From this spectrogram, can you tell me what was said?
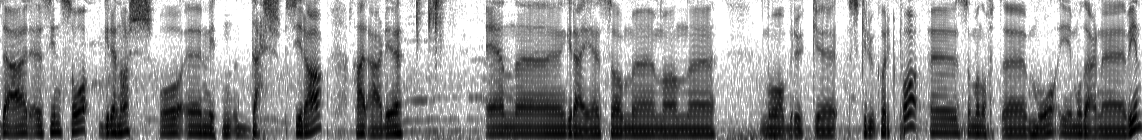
det er Cinsault, Grenache og en liten dash Syrah. Her er det en uh, greie som man må bruke skrukork på, som man ofte må i moderne vin.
